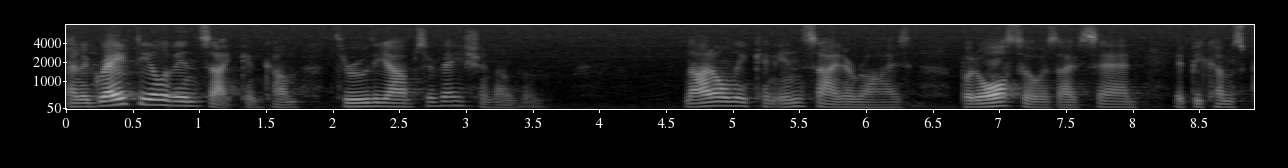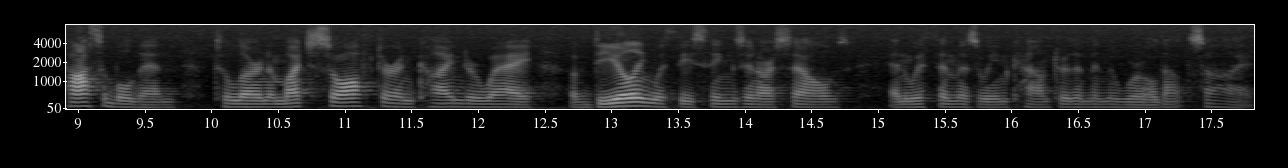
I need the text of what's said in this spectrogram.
And a great deal of insight can come through the observation of them. Not only can insight arise, but also, as I've said, it becomes possible then to learn a much softer and kinder way of dealing with these things in ourselves and with them as we encounter them in the world outside.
